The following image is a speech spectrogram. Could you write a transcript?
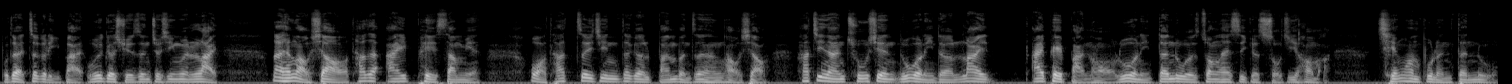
不对，这个礼拜我有一个学生就是因为 LINE，LINE 很好笑哦，他在 iPad 上面，哇，他最近这个版本真的很好笑，他竟然出现，如果你的 LINE iPad 版哦，如果你登录的状态是一个手机号码，千万不能登录。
